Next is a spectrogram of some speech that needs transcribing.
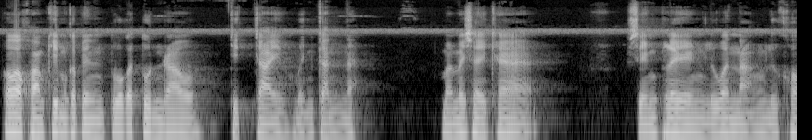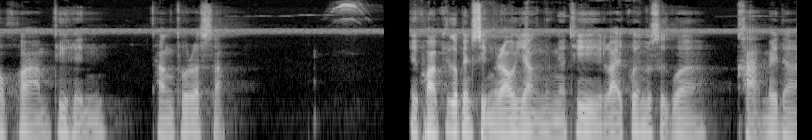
เพราะว่าความคิดมันก็เป็นตัวกระตุ้นเราจิตใจเหมือนกันนะมันไม่ใช่แค่เสียงเพลงหรือว่าหนังหรือข้อความที่เห็นทางโทรศัพท์ ไอ้ความคิดก็เป็นสิ่งเราอย่างหนึ่งนะที่หลายคนรู้สึกว่าขาดไม่ได้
